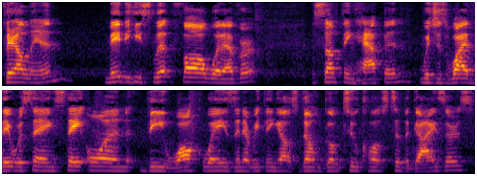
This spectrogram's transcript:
fell in. Maybe he slipped, fall, whatever something happened, which is why they were saying stay on the walkways and everything else. Don't go too close to the geysers.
